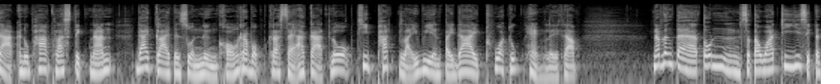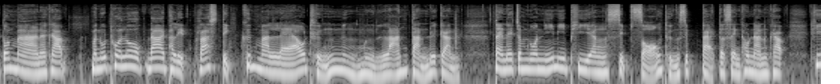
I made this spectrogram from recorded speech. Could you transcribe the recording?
จากอนุภาคพลาสติกนั้น ได้กลายเป็นส่วนหนึ่งของระบบกระแสอากาศโลกที่พัดไหลเวียนไปได้ทั่วทุกแห่งเลยครับ นับตั้งแต่ต้นศตวรรษที่ 20 เป็นต้นมานะครับ มนุษย์ทั่วโลกได้ผลิตพลาสติกขึ้นมาแล้วถึง 10,000 ล้านตันด้วยกัน แต่ในจำนวนนี้มีเพียง 12-18%เท่านั้นครับ ที่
